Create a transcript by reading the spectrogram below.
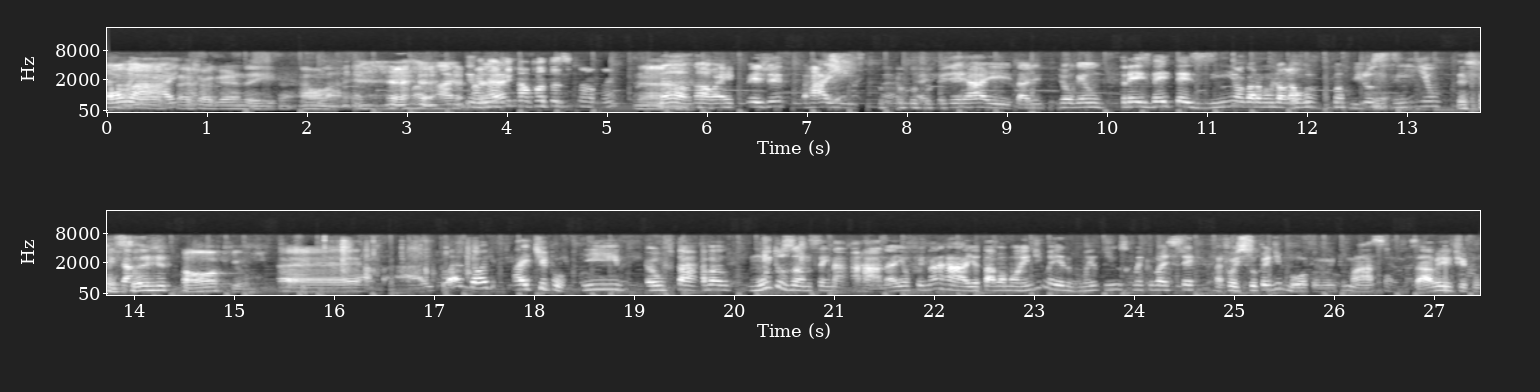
Online. tá jogando aí, tá? online. Online, Mas não é né? Final Fantasy não, né? Não, não, é RPG raiz, né? RPG raiz. A gente joguei um 3DTzinho, agora vamos jogar um vampirozinho. Defensores de Tóquio. É, rapaz, aí tu é doido. Aí, tipo, e eu tava muitos anos sem narrar, né? E eu fui narrar, e eu tava morrendo de medo. Meu Deus, como é que vai ser? Mas foi super de boa, foi muito massa, sabe? Tipo,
